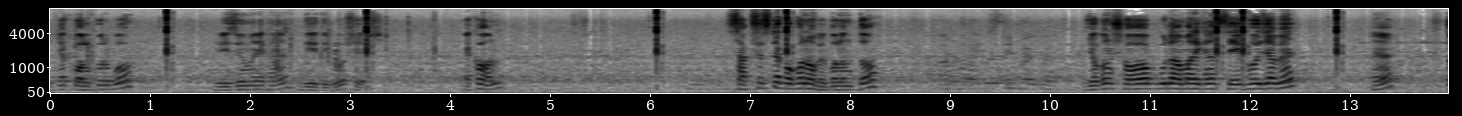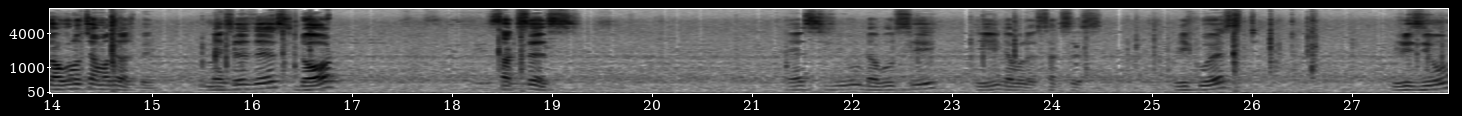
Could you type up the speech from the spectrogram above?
এটা কল করব রিজিউমে এখানে দিয়ে দিব, শেষ। এখন সাকসেসটা কখন হবে বলুন তো? যখন সবগুলো আমার এখানে সেভ হয়ে যাবে হ্যাঁ তখন হচ্ছে আমাদের আসবে। Messages dot success S U double C E double S success request resume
